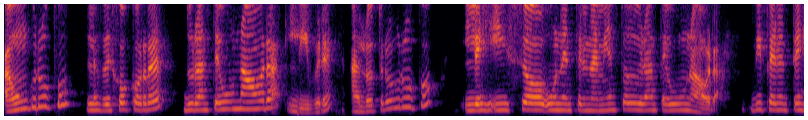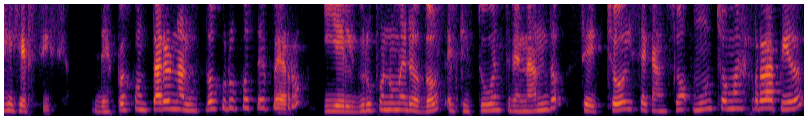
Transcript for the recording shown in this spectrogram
A un grupo les dejó correr durante una hora libre, al otro grupo les hizo un entrenamiento durante una hora, diferentes ejercicios. Después juntaron a los dos grupos de perros y el grupo número dos, el que estuvo entrenando, se echó y se cansó mucho más rápido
